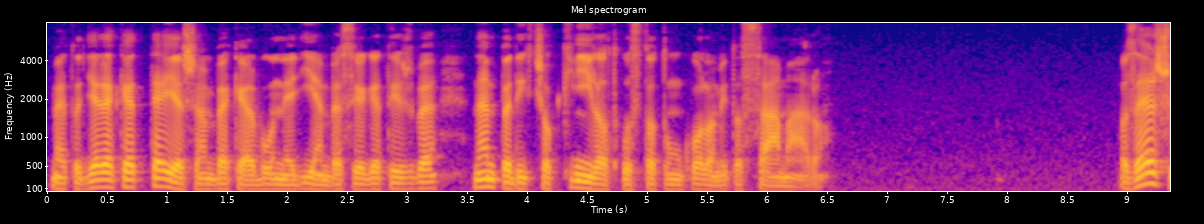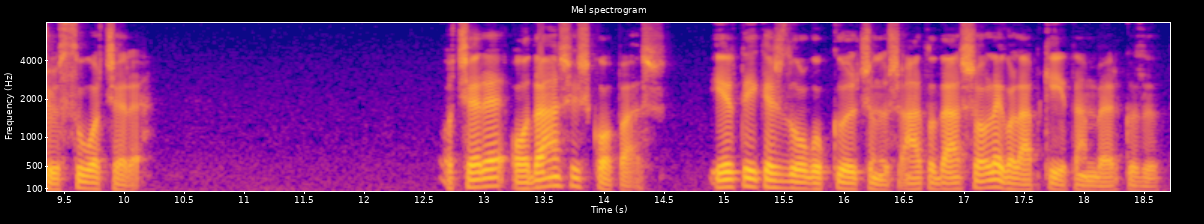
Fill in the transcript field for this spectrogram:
mert a gyereket teljesen be kell vonni egy ilyen beszélgetésbe, nem pedig csak kinyilatkoztatunk valamit a számára. Az első szó a csere. A csere adás és kapás. Értékes dolgok kölcsönös átadása legalább két ember között.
